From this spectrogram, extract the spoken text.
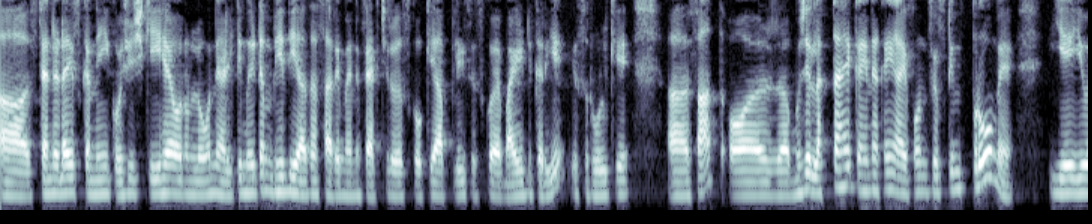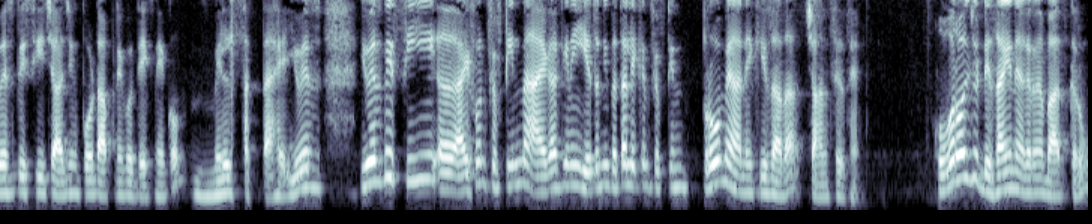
स्टैंडर्डाइज uh, करने की कोशिश की है और उन लोगों ने अल्टीमेटम भी दिया था सारे मैन्युफैक्चरर्स को कि आप प्लीज़ इसको अबाइड करिए इस रूल के uh, साथ। और मुझे लगता है कहीं ना कहीं आईफोन 15 प्रो में ये यूएसबी सी चार्जिंग पोर्ट आपने को देखने को मिल सकता है। U S U S USB C iPhone 15 में आएगा कि नहीं ये तो नहीं पता लेकिन 15 प्रो में आने की ज़्यादा चांसेस हैं। ओवरऑल जो डिज़ाइन अगर मैं बात करूँ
